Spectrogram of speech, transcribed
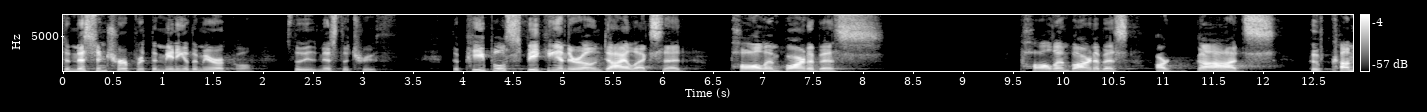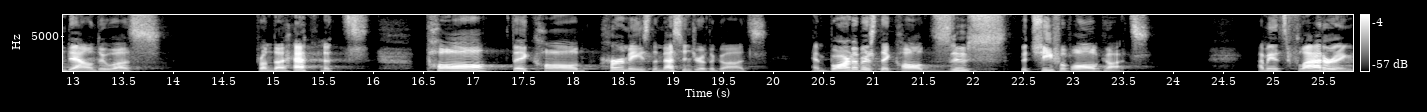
to misinterpret the meaning of the miracle so they missed the truth. The people speaking in their own dialect said, Paul and Barnabas, Paul and Barnabas are gods who've come down to us from the heavens. Paul, they called Hermes, the messenger of the gods, and Barnabas they called Zeus, the chief of all gods. I mean, it's flattering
